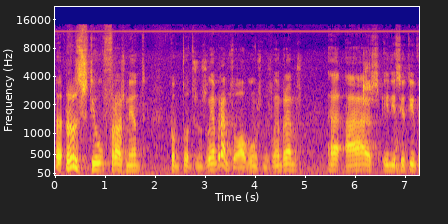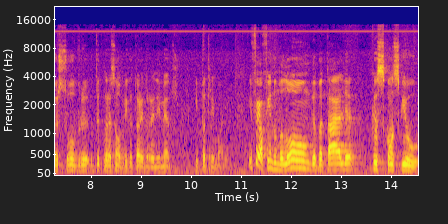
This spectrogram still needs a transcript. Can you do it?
uh, resistiu ferozmente, como todos nos lembramos, ou alguns nos lembramos, uh, às iniciativas sobre declaração obrigatória de rendimentos e património. E foi ao fim de uma longa batalha que se conseguiu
